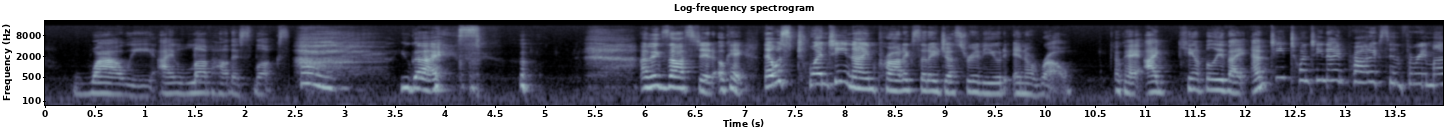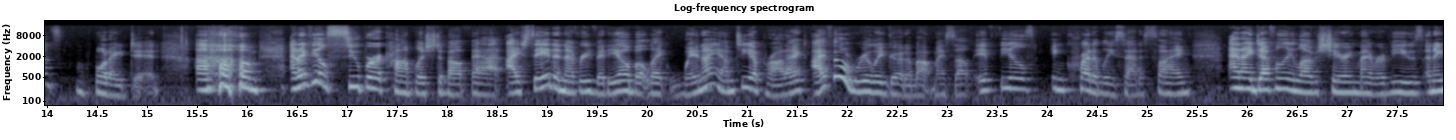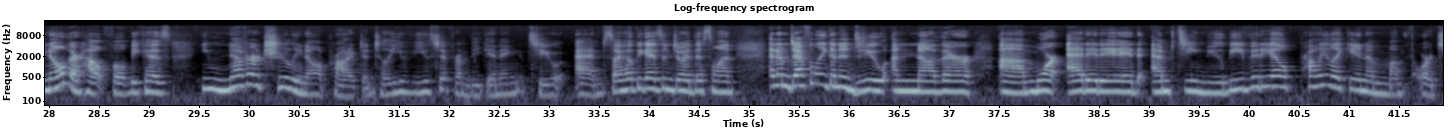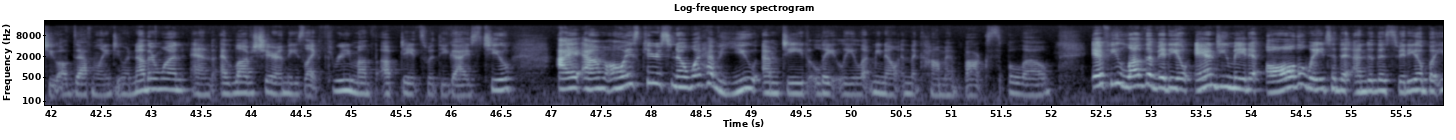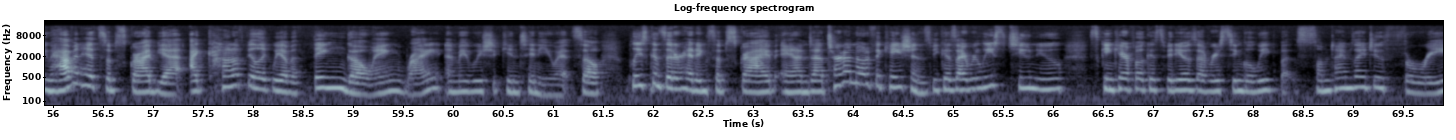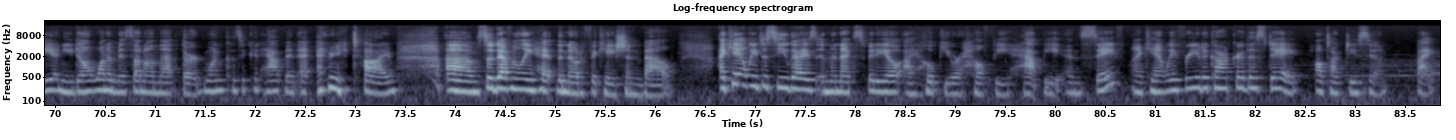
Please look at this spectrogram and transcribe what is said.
wowie. I love how this looks. you guys. I'm exhausted. Okay, that was 29 products that I just reviewed in a row. Okay, I can't believe I emptied 29 products in three months, but I did. Um, and I feel super accomplished about that. I say it in every video, but like when I empty a product, I feel really good about myself. It feels incredibly satisfying. And I definitely love sharing my reviews. And I know they're helpful because you never truly know a product until you've used it from beginning to end. So I hope you guys enjoyed this one. And I'm definitely gonna do another um, more edited, empty newbie video, probably like in a month or two. I'll definitely do another one. And I love sharing these like three month updates with you guys too. I am always curious to know what have you emptied lately? Let me know in the comment box below. If you love the video and you made it all the way to the end of this video, but you haven't hit subscribe yet, I kind of feel like we have a thing going, right? And maybe we should continue it. So please consider hitting subscribe and uh, turn on notifications because I release two new skincare focused videos every single week, but sometimes I do three and you don't want to miss out on that third one because it could happen at any time. Um, so definitely hit the notification bell. I can't wait to see you guys in the next video. I hope you are healthy, happy, and safe. I can't wait for you to conquer this day. I'll talk to you soon. Bye.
